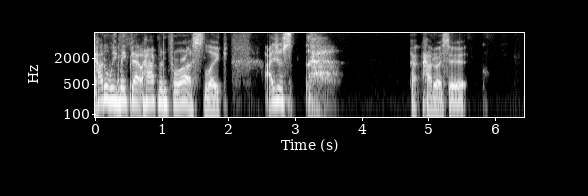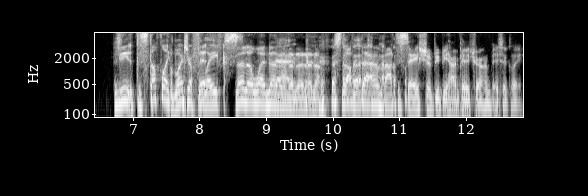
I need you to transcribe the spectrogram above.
how do we make that happen for us? Like, I just how do I say it? See, the stuff like a bunch of flakes. No, no, what? No, no, no, no, no, no. stuff that I'm about to say should be behind Patreon, basically.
